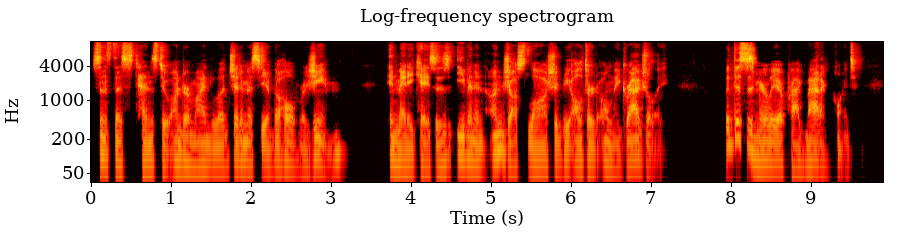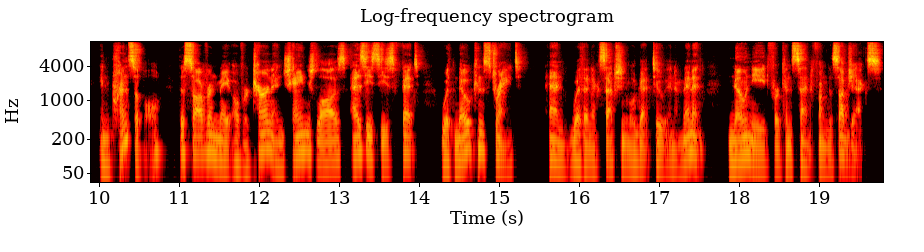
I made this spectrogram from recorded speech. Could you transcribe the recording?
since this tends to undermine the legitimacy of the whole regime. In many cases, even an unjust law should be altered only gradually. But this is merely a pragmatic point. In principle, the sovereign may overturn and change laws as he sees fit with no constraint, and with an exception we'll get to in a minute, no need for consent from the subjects.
